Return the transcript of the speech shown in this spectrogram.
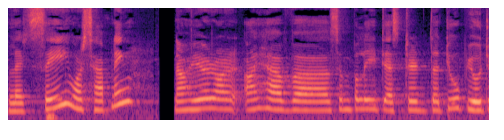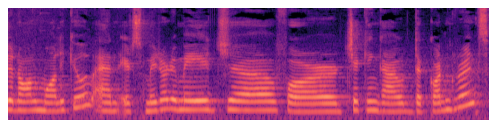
let's see what's happening. Now here I have uh, simply tested the 2-butanol molecule and its mirror image uh, for checking out the congruence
